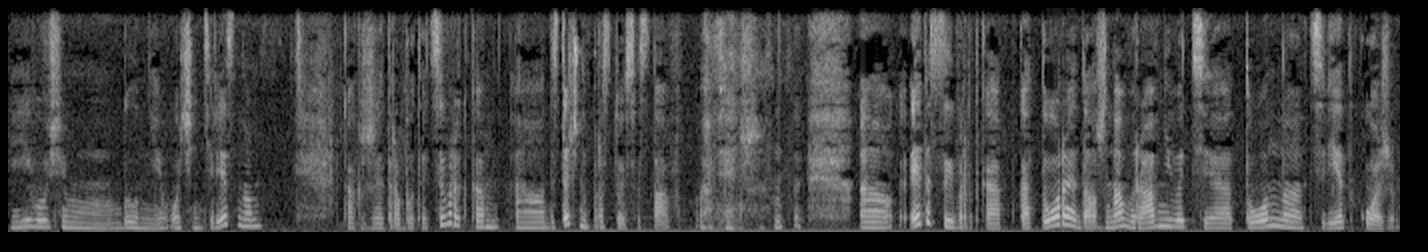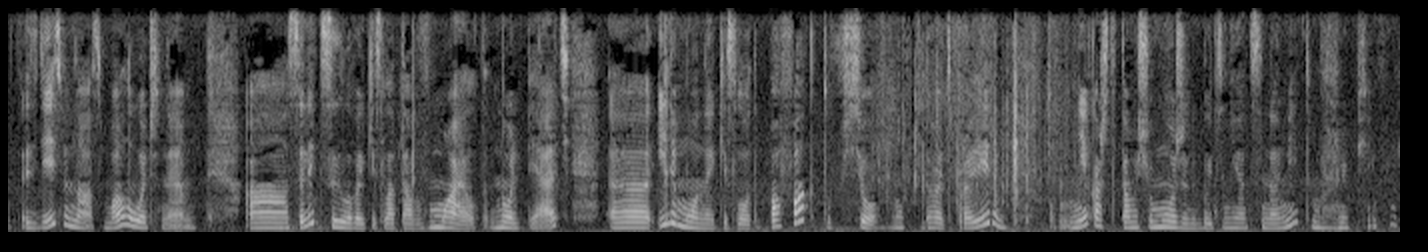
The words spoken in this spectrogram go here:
И, в общем, было мне очень интересно как же это работает сыворотка? А, достаточно простой состав, опять же. А, это сыворотка, которая должна выравнивать э, тон, цвет кожи. Здесь у нас молочная, а, салициловая кислота в mild 0,5 э, и лимонная кислота. По факту все. Ну, давайте проверим. Мне кажется, там еще может быть неоцинамид, мой любимый.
